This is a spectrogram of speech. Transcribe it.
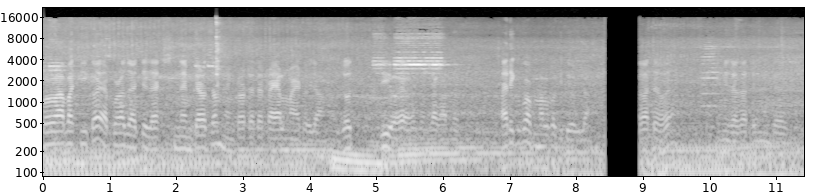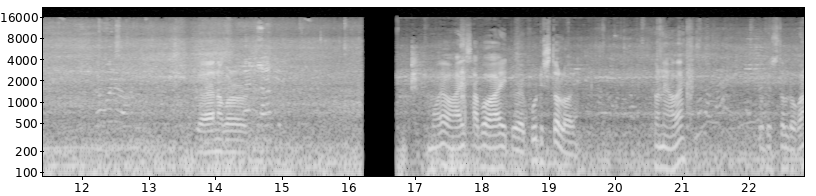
পৰা বা কি কয় ইয়াৰ পৰা যাইছে যায় নেমকেয়াৰত যাম। নেমকেয়াৰত এটা ট্ৰায়েল মাৰি থৈ যাম। য'ত যি হয় যোন জেগাত। হয় চাই থাকিব আপোনালোকৰ ভিডিঅ'বিলাক। জেগাতে হয় এইখিনি জেগাতে এনেকৈ জয়ানগৰৰ অহাই চাব অহা এইটো হয় ফুড ষ্টল হয়। এইখনে হয়। ফুড ষ্টল দোকান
